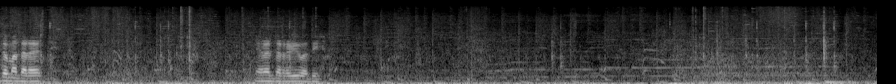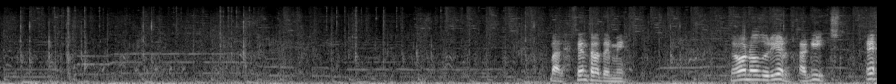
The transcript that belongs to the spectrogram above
Necesito matar a este. Y ahora te revivo a ti. Vale, céntrate en mí. No, no, Duriel, aquí. Eh.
